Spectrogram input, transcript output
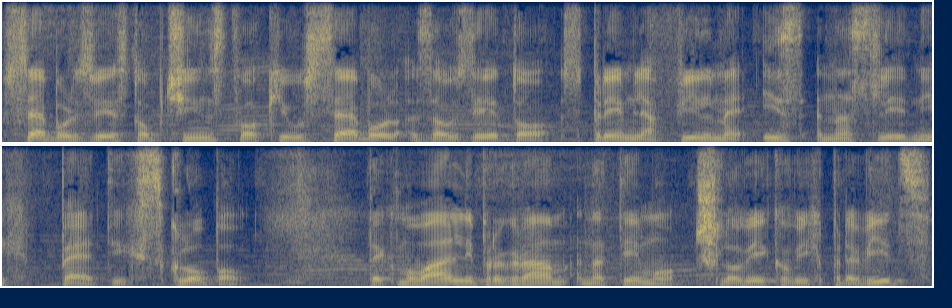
vse bolj zvesto občinstvo, ki vse bolj zauzeto spremlja filme iz naslednjih petih sklopov. Tekmovalni program na temo človekovih pravic,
